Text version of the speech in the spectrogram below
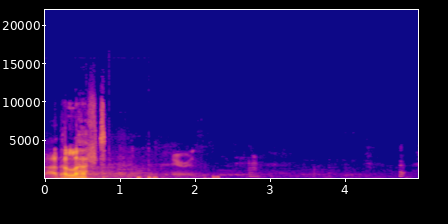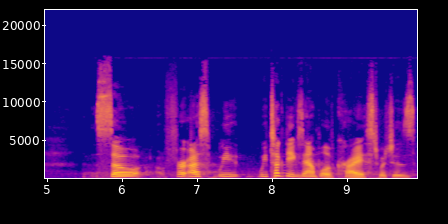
Uh, the left. So for us, we, we took the example of Christ, which is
